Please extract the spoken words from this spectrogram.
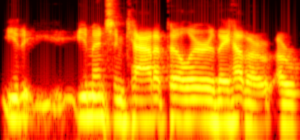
You, you mentioned Caterpillar. They have a, a,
